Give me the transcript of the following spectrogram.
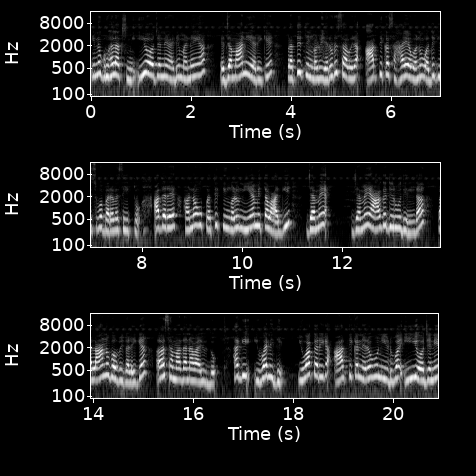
ಇನ್ನು ಗೃಹಲಕ್ಷ್ಮಿ, ಈ ಯೋಜನೆಯಡಿ ಮನೆಯ ಯಜಮಾನಿಯರಿಗೆ ಪ್ರತಿ ತಿಂಗಳು ಎರಡು ಸಾವಿರ ಆರ್ಥಿಕ ಸಹಾಯವನ್ನು ಒದಗಿಸುವ ಭರವಸೆ ಇತ್ತು. ಆದರೆ ಹಣವು ಪ್ರತಿ ತಿಂಗಳು ನಿಯಮಿತವಾಗಿ ಜಮೆ, ಜಮೆಯಾಗದಿರುವುದರಿಂದ ಫಲಾನುಭವಿಗಳಿಗೆ ಅಸಮಾಧಾನವಾಯಿತು. ಹಾಗೆ ಯುವ ನಿಧಿ, ಯುವಕರಿಗೆ ಆರ್ಥಿಕ ನೆರವು ನೀಡುವ ಈ ಯೋಜನೆ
